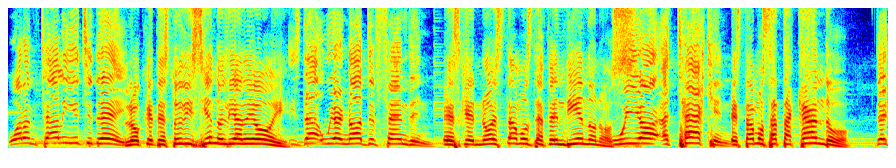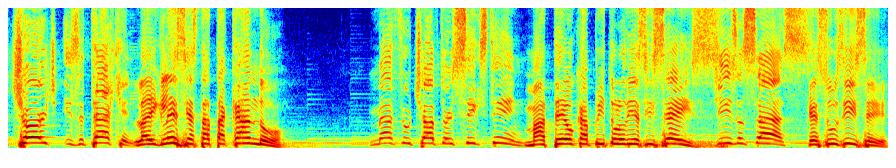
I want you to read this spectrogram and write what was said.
What I'm telling you today Lo que te estoy diciendo el día de hoy is that we are not defending. es que no estamos defendiéndonos. We are attacking. Estamos atacando. The church is attacking. La iglesia está atacando. Matthew chapter 16. Mateo capítulo 16. Jesus says, Jesús dice,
